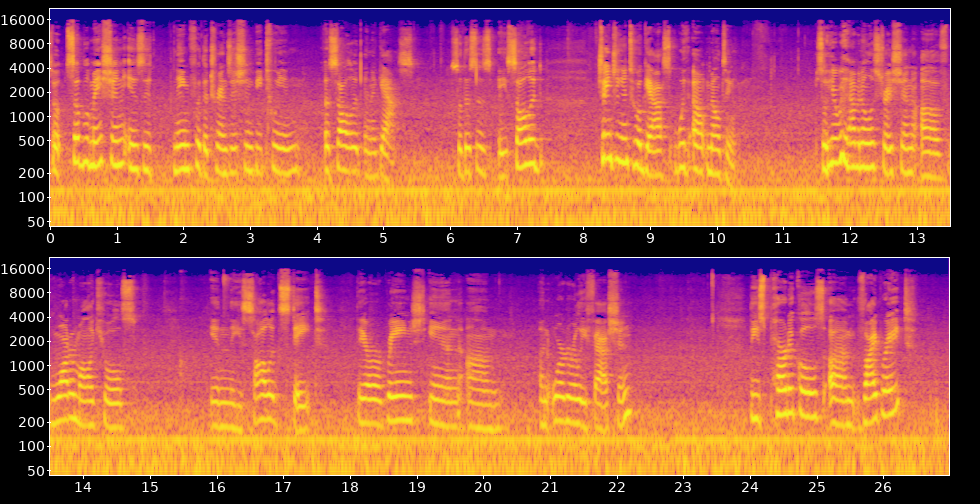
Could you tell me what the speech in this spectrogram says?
So, sublimation is a name for the transition between a solid and a gas. So, this is a solid changing into a gas without melting. So, here we have an illustration of water molecules in the solid state. They are arranged in um, an orderly fashion. These particles um, vibrate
